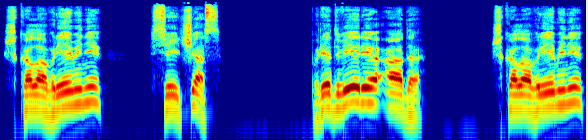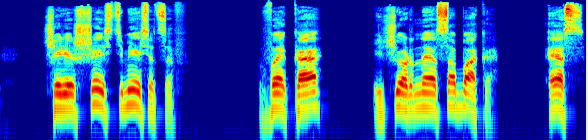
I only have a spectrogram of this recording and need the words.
Шкала времени сейчас. Преддверие ада. Шкала времени через шесть месяцев. ВК и черная собака. С.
